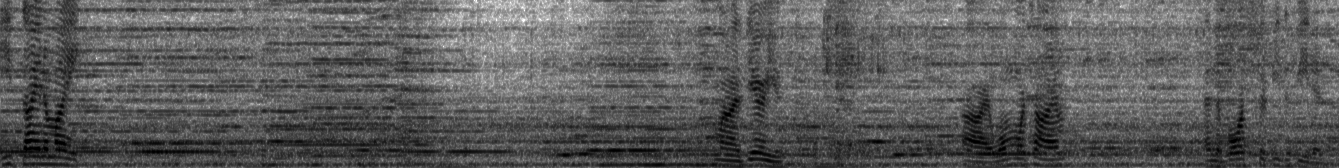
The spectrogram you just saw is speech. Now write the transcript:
Eat dynamite. Come on, I dare you. Alright, one more time. And the boss should be defeated.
